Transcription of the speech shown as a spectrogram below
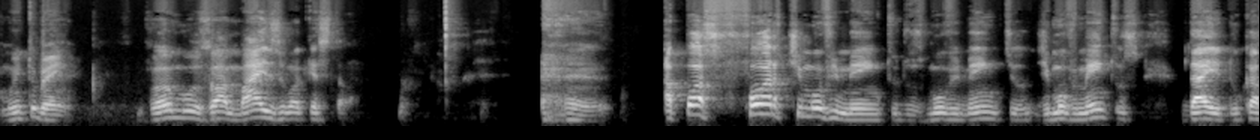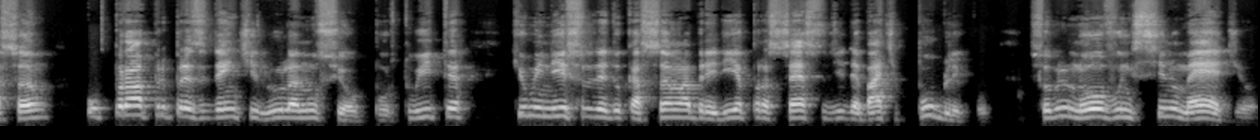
Muito bem. Vamos a mais uma questão. Após forte movimento dos movimentos de movimentos da educação, o próprio presidente Lula anunciou por Twitter que o ministro da Educação abriria processo de debate público sobre o novo ensino médio,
